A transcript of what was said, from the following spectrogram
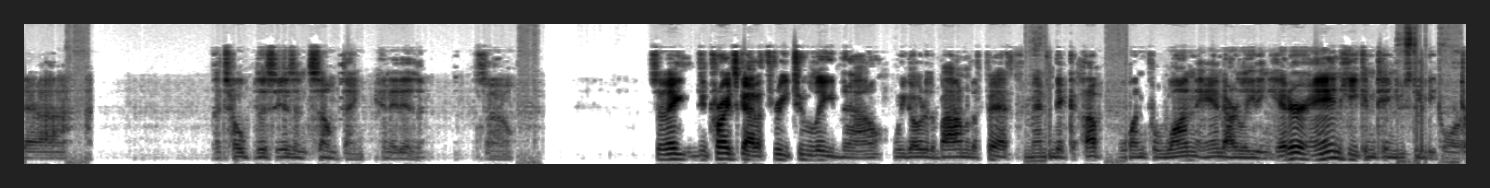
uh, let's hope this isn't something, and it isn't. So, so they Detroit's got a three-two lead now. We go to the bottom of the fifth. Mendick up one for one, and our leading hitter, and he continues to be horrid.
